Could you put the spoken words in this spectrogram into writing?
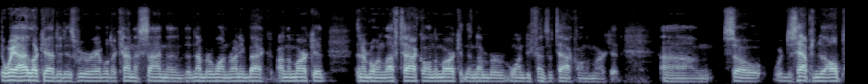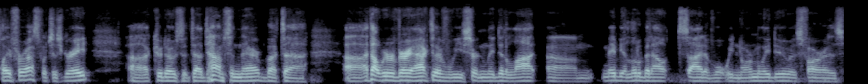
the way I look at it is we were able to kind of sign the, the number one running back on the market, the number one left tackle on the market, the number one defensive tackle on the market. Um, so we just happened to all play for us, which is great. Uh, kudos to Ted Thompson there, but uh, uh, I thought we were very active. We certainly did a lot, um, maybe a little bit outside of what we normally do as far as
